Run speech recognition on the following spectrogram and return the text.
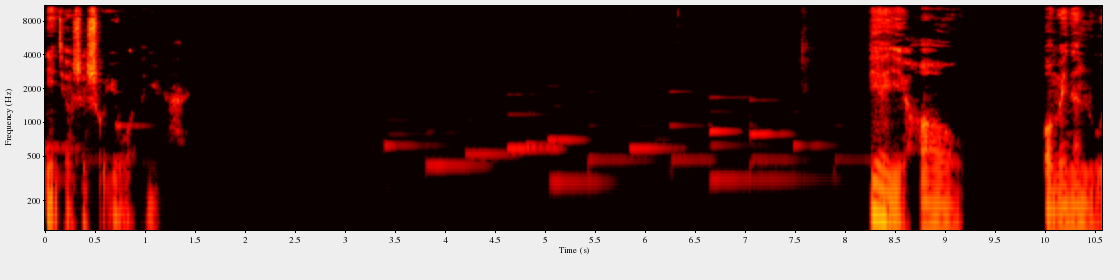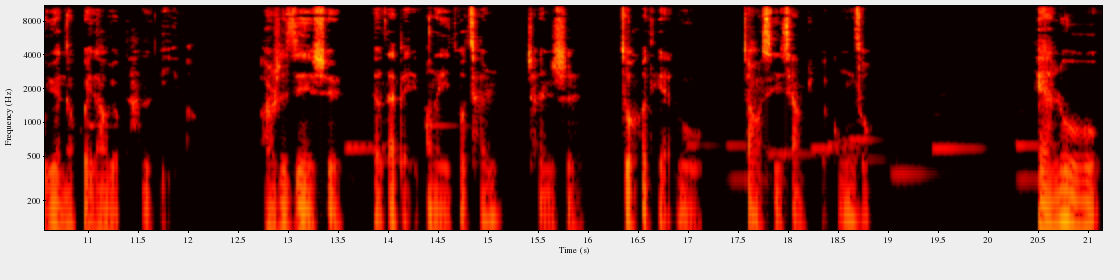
你就是属于我的女孩。毕业以后，我没能如愿的回到有她的地方，而是继续留在北方的一座城城市，做和铁路朝夕相处的工作。铁路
